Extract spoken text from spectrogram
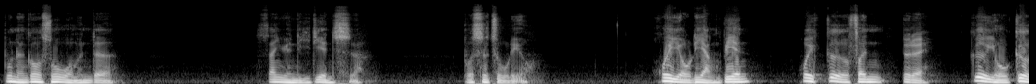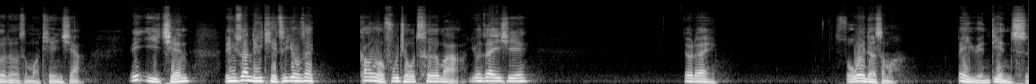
不能够说我们的三元锂电池啊不是主流，会有两边会各分，对不对？各有各的什么天下。因为以前磷酸锂铁是用在高尔夫球车嘛，用在一些，对不对？所谓的什么备源电池？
